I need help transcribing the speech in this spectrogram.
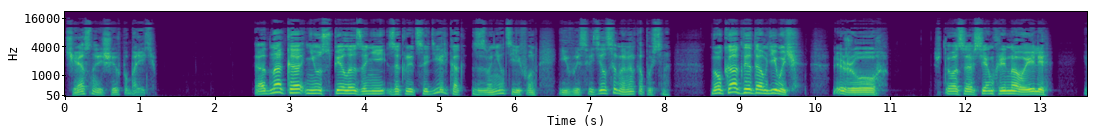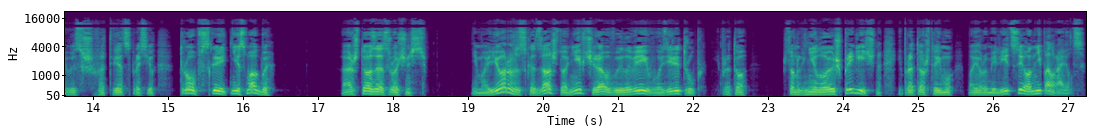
честно решив поболеть. Однако не успела за ней закрыться дверь, как зазвонил телефон, и высветился номер Капустина. — Ну как ты там, Димыч? — Лежу. — Что, совсем хреново или? И, выслушав ответ, спросил. — Труп вскрыть не смог бы? — А что за срочность? И майор рассказал, что они вчера выловили и в озере труп, и про то, что он гнилой уж прилично, и про то, что ему, майору милиции, он не понравился.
